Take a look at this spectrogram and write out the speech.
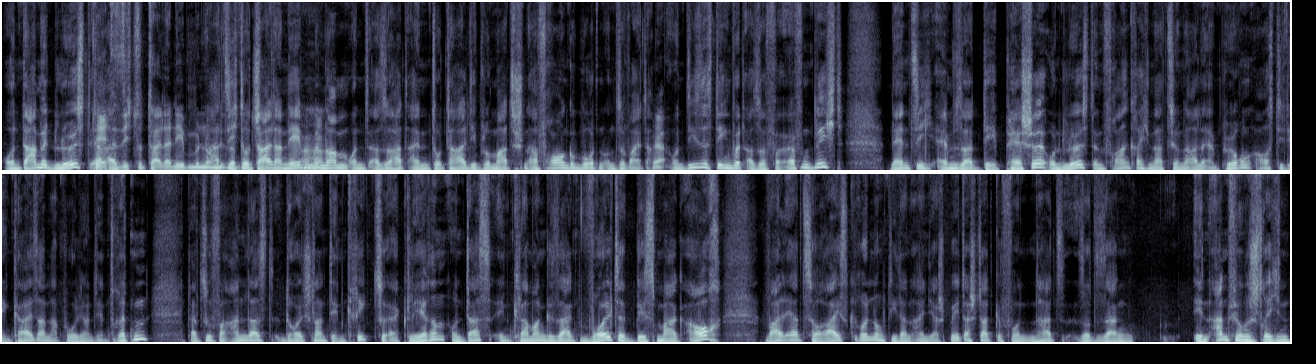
Und damit löst der er. Hat sich total daneben benommen. Hat sich total daneben Aha. benommen und also hat einen total diplomatischen Affront geboten und so weiter. Ja. Und dieses Ding wird also veröffentlicht, nennt sich Emser Depesche und löst in Frankreich nationale Empörung aus, die den Kaiser Napoleon III. dazu veranlasst, Deutschland den Krieg zu erklären. Und das in Klammern gesagt, wollte Bismarck auch, weil er zur Reichsgründung, die dann ein Jahr später stattgefunden hat, sozusagen sozusagen in Anführungsstrichen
